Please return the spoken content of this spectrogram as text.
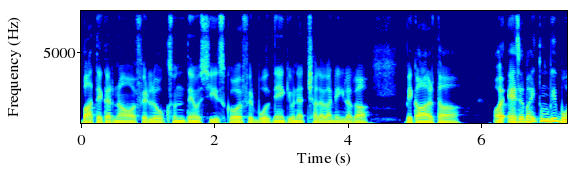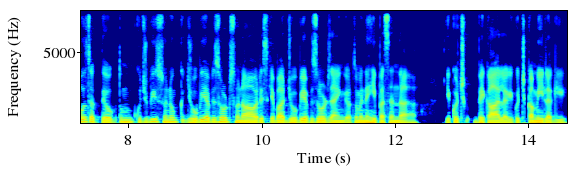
बातें करना और फिर लोग सुनते हैं उस चीज़ को और फिर बोलते हैं कि उन्हें अच्छा लगा, नहीं लगा, बेकार था और ऐसे भाई तुम भी बोल सकते हो, तुम कुछ भी सुनो जो भी एपिसोड सुना और इसके बाद जो भी एपिसोड जाएँगे और तुम्हें नहीं पसंद आया, ये कुछ बेकार लगी, कुछ कमी लगी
